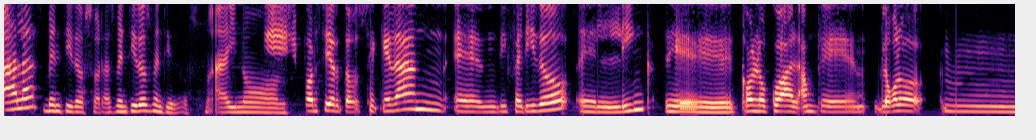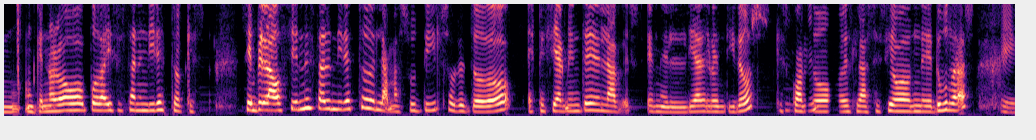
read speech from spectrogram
a las 22 horas, 22-22. Ahí no... Por cierto, se quedan en diferido el link, eh, con lo cual, aunque luego lo, mm, aunque no lo podáis estar en directo, que es, siempre la opción de estar en directo es la más útil, sobre todo, especialmente en, la, en el día del 22, que es Ujú. cuando es la sesión de dudas. sí.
